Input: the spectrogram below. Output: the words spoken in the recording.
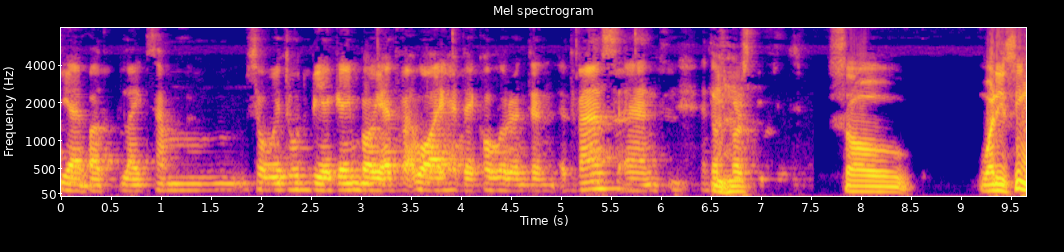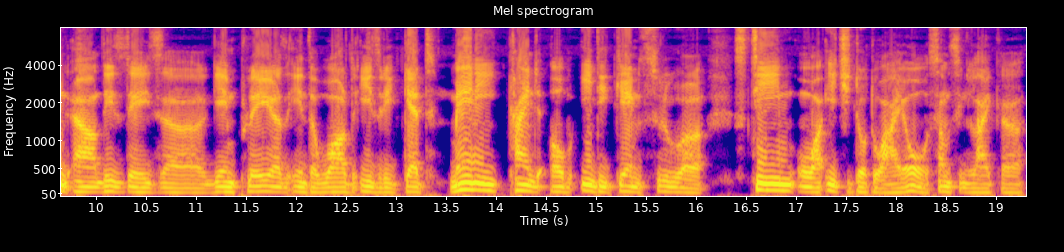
yeah, but like some, so it would be a Game Boy Advance. Well, I had a Color and an Advance, and and of course, So, what do you think uh, these days uh, game players in the world easily get many kind of indie games through uh, Steam or itch.io, something like a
